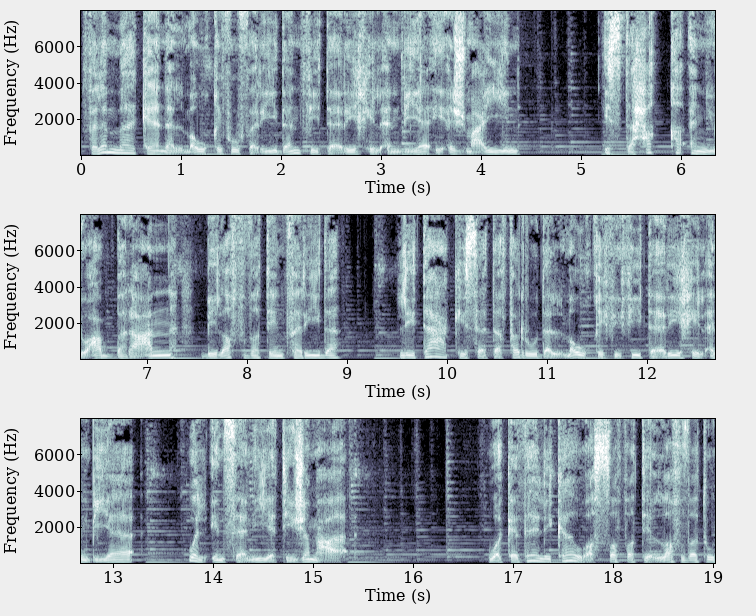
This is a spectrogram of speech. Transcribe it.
فلما كان الموقف فريدا في تاريخ الأنبياء أجمعين استحق أن يعبر عنه بلفظة فريدة لتعكس تفرد الموقف في تاريخ الأنبياء والإنسانية جمعاء. وكذلك وصفت اللفظة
